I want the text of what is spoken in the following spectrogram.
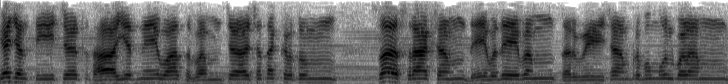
यजन्ति च तथा यज्ञे वासवं च शतक्रतुम्। सहस्राक्षं देवदेवं सर्वेषां प्रभुमुल्बलम्।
